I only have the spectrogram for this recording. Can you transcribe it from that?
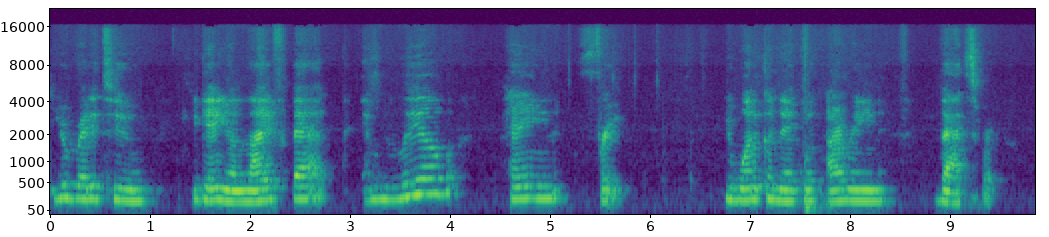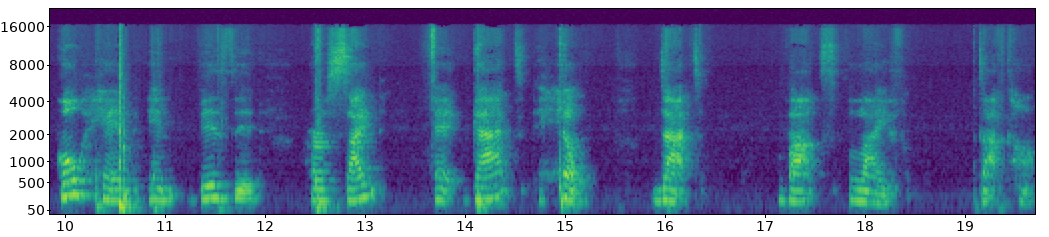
You're ready to regain your life back and live pain free. You want to connect with Irene Vaxford. Go ahead and visit her site at gothealth.voxxlife.com.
